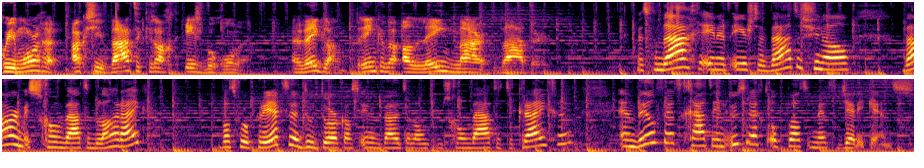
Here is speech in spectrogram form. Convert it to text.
Goedemorgen, actie Waterkracht is begonnen. Een week lang drinken we alleen maar water. Met vandaag in het eerste Waterjournaal. Waarom is schoon water belangrijk? Wat voor projecten doet Dorcas in het buitenland om schoon water te krijgen? En Wilfred gaat in Utrecht op pad met jerrycans.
